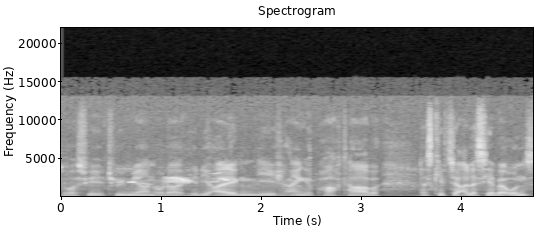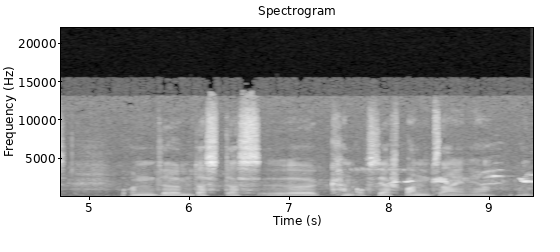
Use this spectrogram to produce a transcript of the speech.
sowas wie Thymian oder hier die Algen, die ich eingebracht habe. Das gibt es ja alles hier bei uns. Und ähm, das, das äh, kann auch sehr spannend sein. Ja? Und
